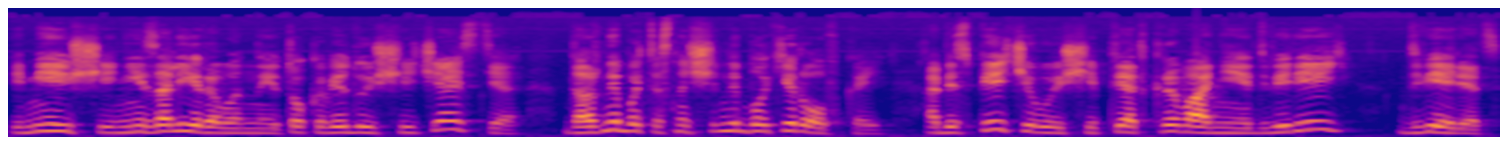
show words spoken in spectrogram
имеющие неизолированные токоведущие части, должны быть оснащены блокировкой, обеспечивающей при открывании дверей, дверец,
